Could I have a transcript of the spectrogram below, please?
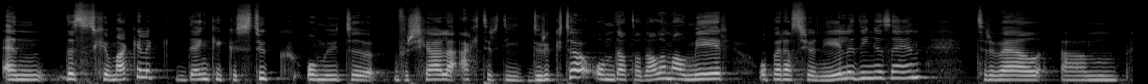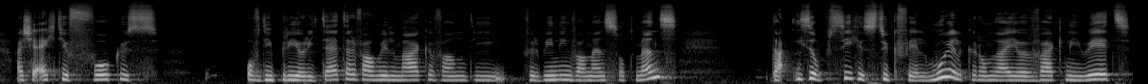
En dat is gemakkelijk, denk ik, een stuk om u te verschuilen achter die drukte, omdat dat allemaal meer operationele dingen zijn. Terwijl um, als je echt je focus of die prioriteit ervan wil maken van die verbinding van mens tot mens, dat is op zich een stuk veel moeilijker, omdat je vaak niet weet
